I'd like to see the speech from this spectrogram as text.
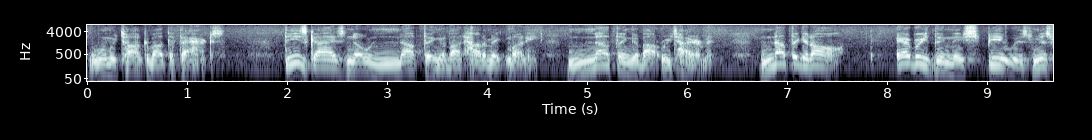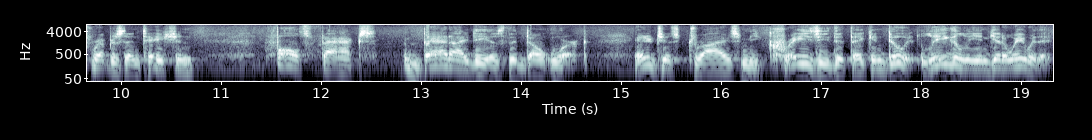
when we talk about the facts. These guys know nothing about how to make money, nothing about retirement, nothing at all. Everything they spew is misrepresentation, false facts, bad ideas that don't work. And it just drives me crazy that they can do it legally and get away with it.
